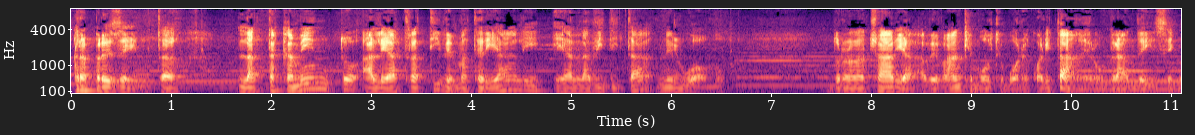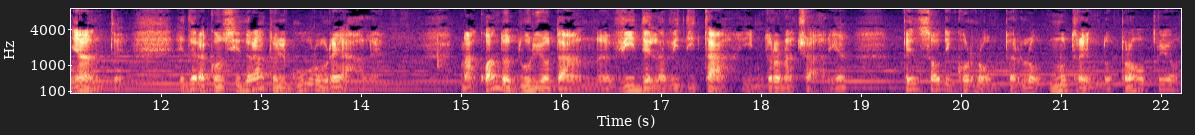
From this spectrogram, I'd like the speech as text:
rappresenta l'attaccamento alle attrattive materiali e all'avidità nell'uomo. Dronacharya aveva anche molte buone qualità, era un grande insegnante ed era considerato il guru reale. Ma quando Duryodhan vide l'avidità in Dronacharya, pensò di corromperlo nutrendo proprio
